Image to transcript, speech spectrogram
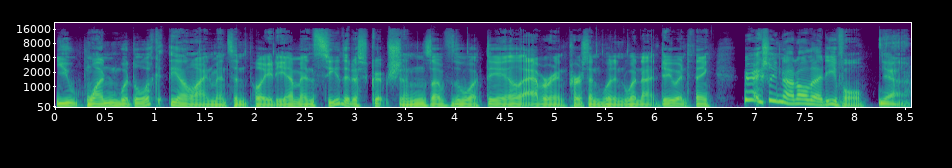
you one would look at the alignments in Palladium and see the descriptions of the, what the aberrant person would and would not do, and think they're actually not all that evil. Yeah.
